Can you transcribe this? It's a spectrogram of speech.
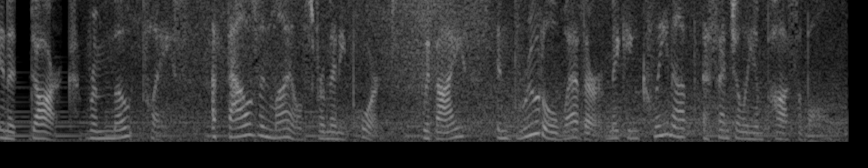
in a dark, remote place, a thousand miles from any port, with ice and brutal weather making cleanup essentially impossible.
